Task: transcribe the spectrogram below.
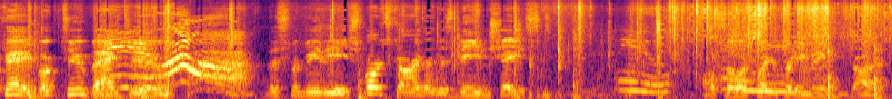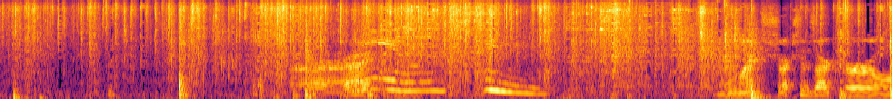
Okay, book two, bag two. Ah! This would be the sports car that is being chased. Also looks like a pretty amazing car. Alright. And my instructions are curled.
